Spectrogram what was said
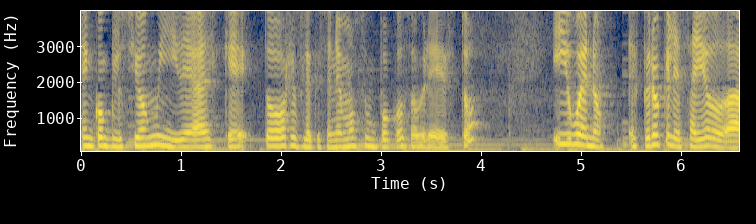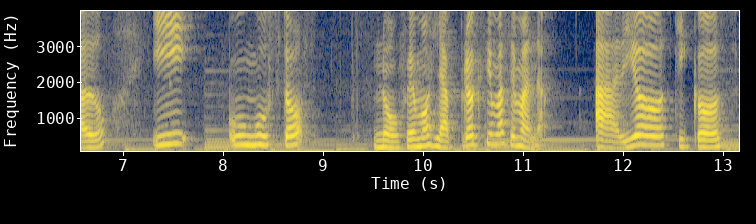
en conclusión, mi idea es que todos reflexionemos un poco sobre esto. Y bueno, espero que les haya dado y un gusto. Nos vemos la próxima semana. Adiós chicos.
